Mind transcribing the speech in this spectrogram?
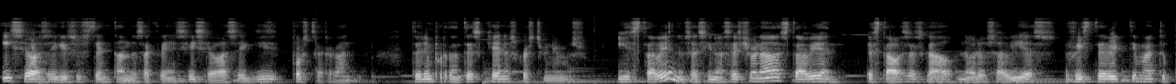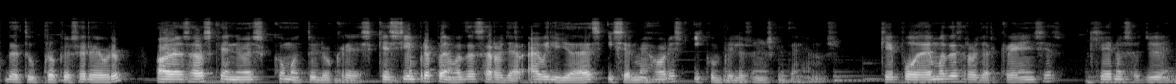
y se va a seguir sustentando esa creencia y se va a seguir postergando. Entonces lo importante es que nos cuestionemos. Y está bien, o sea, si no has hecho nada, está bien. Estabas sesgado, no lo sabías, fuiste víctima de de tu propio cerebro Ahora sabes que no es como tú lo crees, que siempre podemos desarrollar habilidades y ser mejores y cumplir los sueños que tenemos. Que podemos desarrollar creencias que nos ayuden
